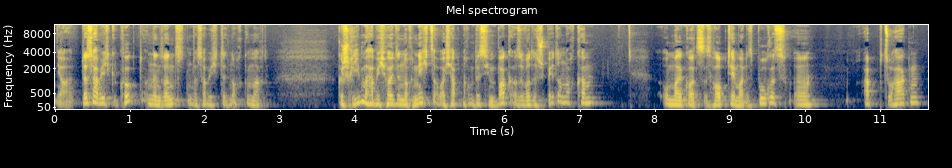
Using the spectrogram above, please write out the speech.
Ja, das habe ich geguckt und ansonsten, was habe ich denn noch gemacht? Geschrieben habe ich heute noch nichts, aber ich habe noch ein bisschen Bock, also wird es später noch kommen, um mal kurz das Hauptthema des Buches äh, abzuhaken.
